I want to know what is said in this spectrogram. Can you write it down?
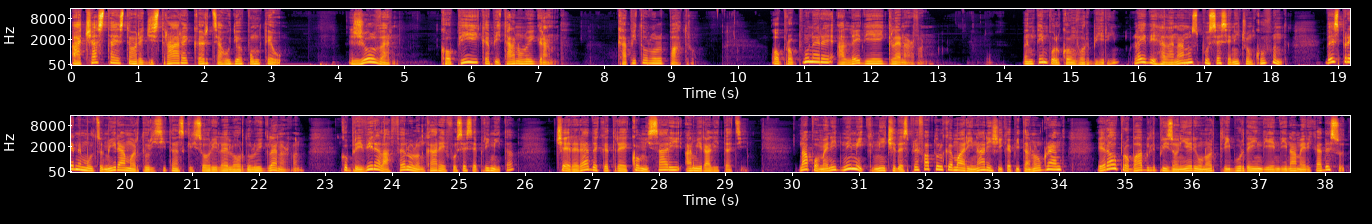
Aceasta este o înregistrare Cărțiaudio.eu Jules Verne Copiii capitanului Grant Capitolul 4 O propunere a Lady Glenarvan. În timpul convorbirii, Lady Helena nu spusese niciun cuvânt despre nemulțumirea mărturisită în scrisorile lordului Glenarvan cu privire la felul în care îi fusese primită cererea de către comisarii amiralității. N-a pomenit nimic nici despre faptul că marinarii și capitanul Grant erau probabil prizonieri unor triburi de indieni din America de Sud.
